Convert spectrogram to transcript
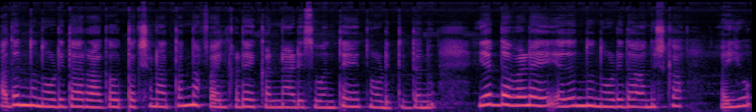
ಅದನ್ನು ನೋಡಿದ ರಾಘವ್ ತಕ್ಷಣ ತನ್ನ ಫೈಲ್ ಕಡೆ ಕಣ್ಣಾಡಿಸುವಂತೆ ನೋಡುತ್ತಿದ್ದನು. ಎದ್ದವಳೆ ಅದನ್ನು ನೋಡಿದ ಅನುಷ್ಕಾ, ಅಯ್ಯೋ,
